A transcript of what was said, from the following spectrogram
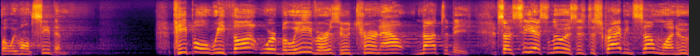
but we won't see them. People we thought were believers who turn out not to be. So C.S. Lewis is describing someone who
